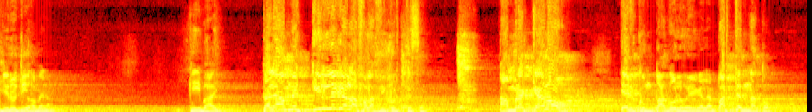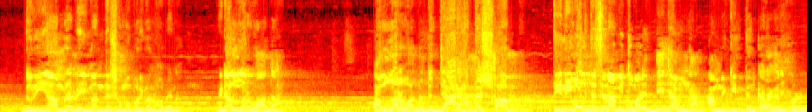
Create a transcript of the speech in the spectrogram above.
বিরতি হবে না। কি ভাই? তাহলে আপনি কিল্লেগে লাফালাফি করতেছেন? আমরা কেন এরকম পাগল হয়ে গেলাম? পারতেন না তো। দুনিয়া আমরা বেঈমানদের সমপরিমাণ হবে না। এটা আল্লাহর ওয়াদা। আল্লাহর ওয়াদা। তো যার হাতে সব, তিনি বলতেছেন, আমি তোমারে দিতাম না। আপনি কীর্তন কারাগারি করেন।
